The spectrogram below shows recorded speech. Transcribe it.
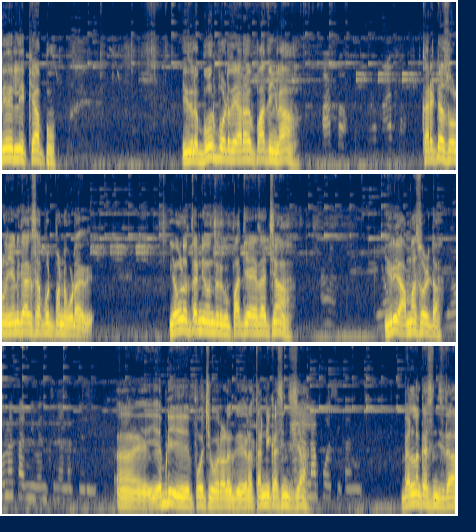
நேர்லேயே கேட்போம் இதில் போர் போட்டது யாராவது பார்த்தீங்களா? கரெக்டாக சொல்லணும். எனக்காக சப்போர்ட் பண்ணக்கூடாது. எவ்வளோ தண்ணி வந்திருக்கும்? பார்த்தியா ஏதாச்சும்? இரு அம்மா சொல்லிட்டோம். எப்படி போச்சு ஓரளவுக்கு? ஏன்னா தண்ணி கசிஞ்சிச்சா? வெள்ளம் கசிஞ்சுதா?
